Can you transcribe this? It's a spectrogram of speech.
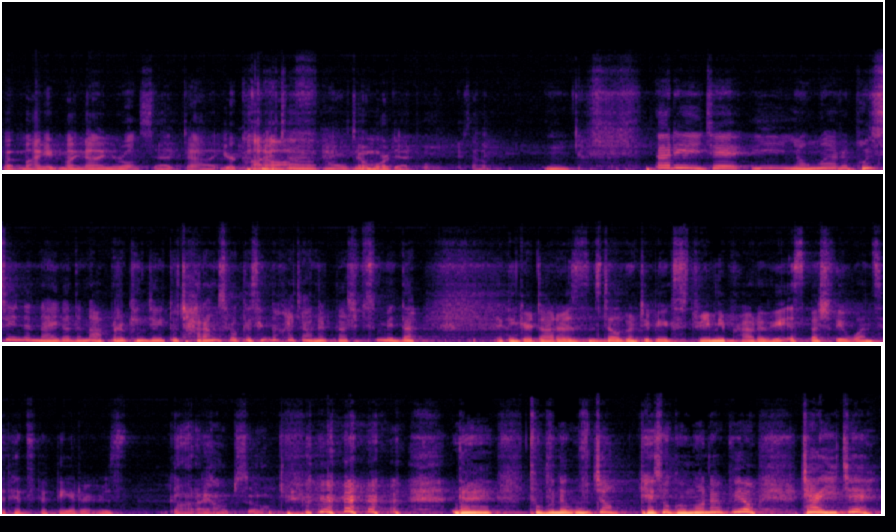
But my my nine-year-old said, uh, "You're cut off. 맞아요, 다 알죠. No more Deadpool." So. 딸이 이제 이 영화를 볼 수 있는 나이가 되면 아빠를 굉장히 또 자랑스럽게 생각하지 않을까 싶습니다. I think your daughter is still going to be extremely proud of you, especially once it hits the theaters. God, I hope so. 네, 두 분의 우정 계속 응원하고요. 자, 이제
